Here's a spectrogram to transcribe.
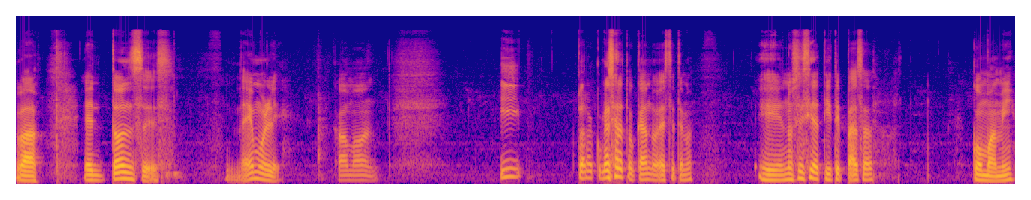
Entonces, démosle. Come on. Y para comenzar tocando este tema. Eh, no sé si a ti te pasa como a mí,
